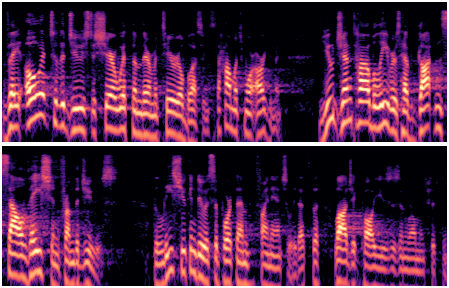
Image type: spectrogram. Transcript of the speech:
they owe it to the Jews to share with them their material blessings. How much more argument? You Gentile believers have gotten salvation from the Jews. The least you can do is support them financially. That's the logic Paul uses in Romans 15.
